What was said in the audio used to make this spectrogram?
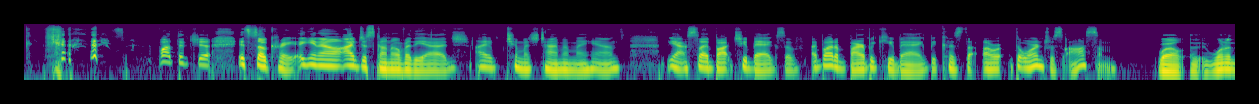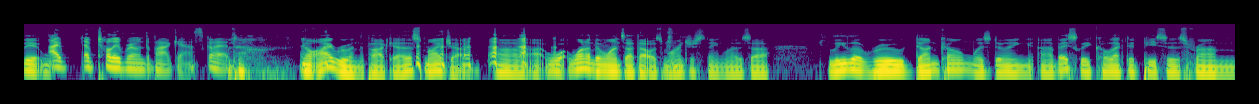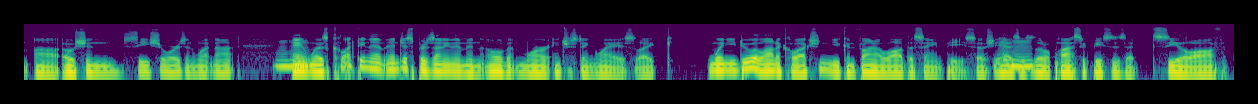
Bought the chip. It's so crazy. You know, I've just gone over the edge. I have too much time on my hands. Yeah, so I bought two bags of. I bought a barbecue bag because the or, the orange was awesome. well, uh, one of the I've I've totally ruined the podcast. Go ahead. no, I ruined the podcast. That's my job. Uh, w- one of the ones I thought was more interesting was uh, Leela Rue Duncombe was doing uh, basically collected pieces from uh, ocean seashores and whatnot, Mhm. and was collecting them and just presenting them in a little bit more interesting ways. Like when you do a lot of collection, you can find a lot of the same piece. So she has Mhm. these little plastic pieces that seal off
